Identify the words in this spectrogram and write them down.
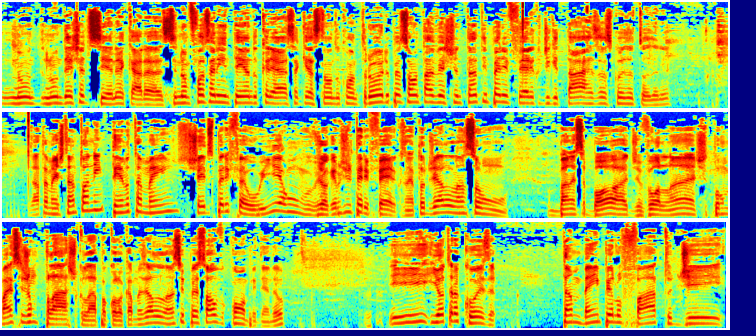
não, não deixa de ser, né, cara? Se não fosse a Nintendo criar essa questão do controle, o pessoal não tá investindo tanto em periférico de guitarra, essas coisas todas, né? Exatamente. Tanto a Nintendo também cheia de periféricos. O Wii é um videogame de periféricos, né? Todo dia ela lança um balance board, volante, por mais que seja um plástico lá para colocar, mas ela lança e o pessoal compra, entendeu? E, e outra coisa, também pelo fato de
